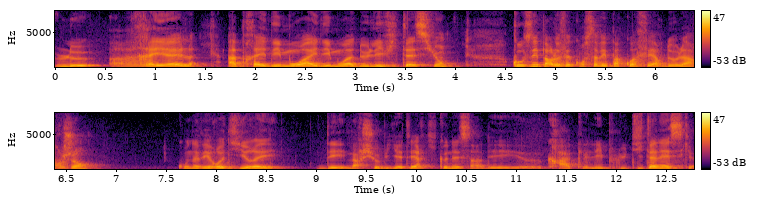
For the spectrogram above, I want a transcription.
le réel après des mois et des mois de lévitation causée par le fait qu'on ne savait pas quoi faire de l'argent qu'on avait retiré des marchés obligataires qui connaissent un des euh, cracks les plus titanesques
